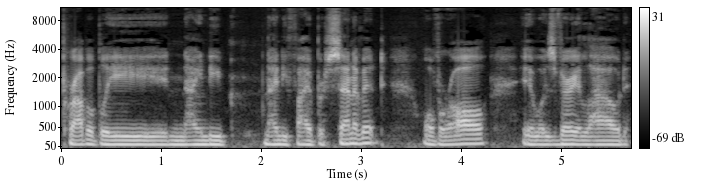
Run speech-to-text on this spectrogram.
probably 90, 95% of it overall. It was very loud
